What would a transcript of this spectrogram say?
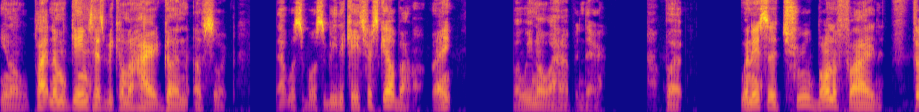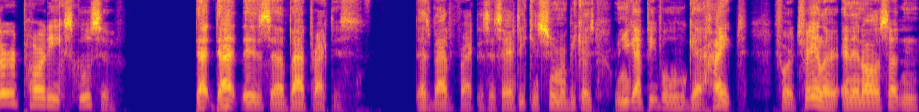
you know platinum games has become a hired gun of sort that was supposed to be the case for scalebound right but we know what happened there. But when it's a true bona fide third party exclusive, that that is uh, bad practice. That's bad practice. It's anti consumer because when you got people who get hyped for a trailer and then all of a sudden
